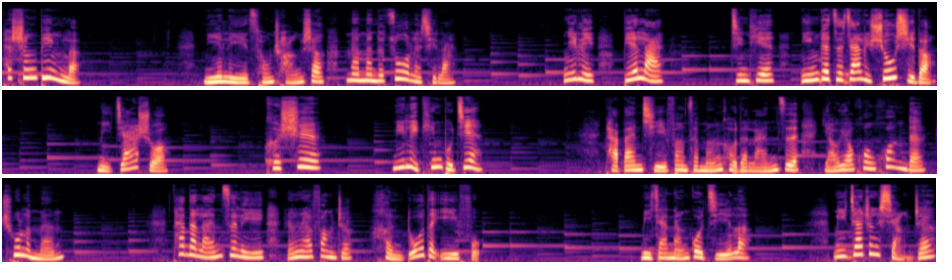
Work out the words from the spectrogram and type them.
他生病了。尼里从床上慢慢的坐了起来。尼里，别来，今天你应该在家里休息的。米迦说。可是，尼里听不见。他搬起放在门口的篮子，摇摇晃晃的出了门。他的篮子里仍然放着很多的衣服。米迦难过极了。米迦正想着。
